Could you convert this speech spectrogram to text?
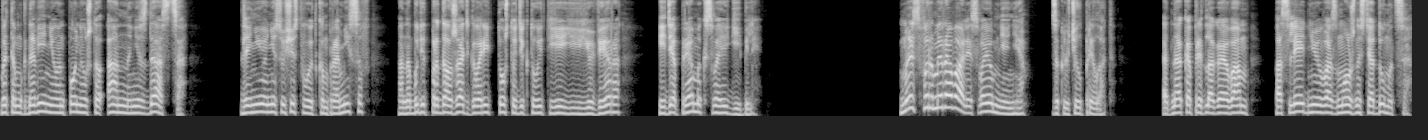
В это мгновение он понял, что Анна не сдастся. Для нее не существует компромиссов, она будет продолжать говорить то, что диктует ей ее вера, идя прямо к своей гибели. «Мы сформировали свое мнение», — заключил Прилад. «Однако предлагаю вам последнюю возможность одуматься.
